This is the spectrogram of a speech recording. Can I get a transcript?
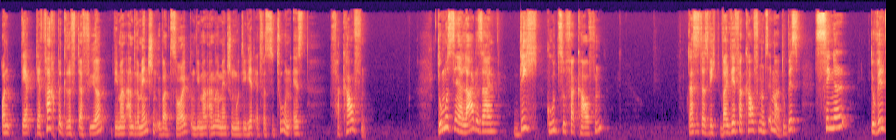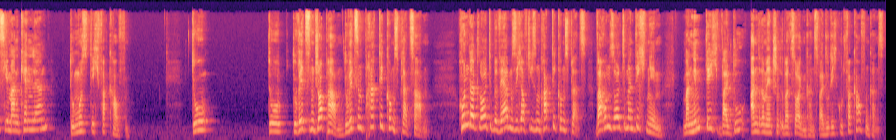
und der, der Fachbegriff dafür, wie man andere Menschen überzeugt und wie man andere Menschen motiviert, etwas zu tun, ist verkaufen. Du musst in der Lage sein, dich gut zu verkaufen. Das ist das Wichtige, weil wir verkaufen uns immer. Du bist Single, du willst jemanden kennenlernen, du musst dich verkaufen. Du Du, du willst einen Job haben, du willst einen Praktikumsplatz haben. 100 Leute bewerben sich auf diesen Praktikumsplatz. Warum sollte man dich nehmen? Man nimmt dich, weil du andere Menschen überzeugen kannst, weil du dich gut verkaufen kannst.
